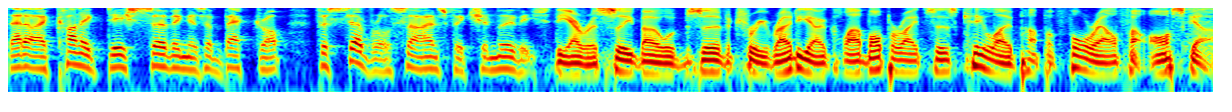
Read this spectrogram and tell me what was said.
that iconic dish serving as a backdrop for several science fiction movies. The Arecibo Observatory Radio Club operates as Kilo Papa 4 Alpha Oscar.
